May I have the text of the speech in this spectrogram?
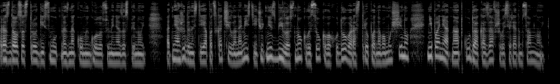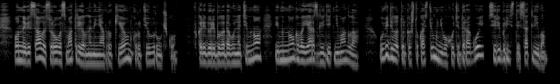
Раздался строгий, смутно знакомый голос у меня за спиной. От неожиданности я подскочила на месте и чуть не сбила с ног высокого, худого, растрепанного мужчину, непонятно откуда оказавшегося рядом со мной. Он нависал и сурово смотрел на меня. В руке он крутил ручку коридоре было довольно темно, и многого я разглядеть не могла. Увидела только, что костюм у него хоть и дорогой, серебристый, с отливом,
